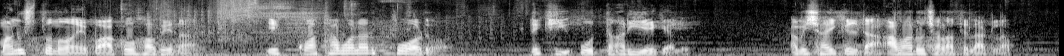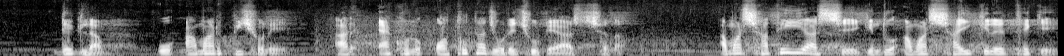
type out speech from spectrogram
মানুষ তো নয়, বাকও হবে না। এ কথা বলার পর দেখি ও দাঁড়িয়ে গেল। আমি সাইকেলটা আবারও চালাতে লাগলাম। দেখলাম ও আমার পিছনে আর এখন অতটা জোরে ছুটে আসছে না। আমার সাথেই আসছে, কিন্তু আমার সাইকেলের থেকে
